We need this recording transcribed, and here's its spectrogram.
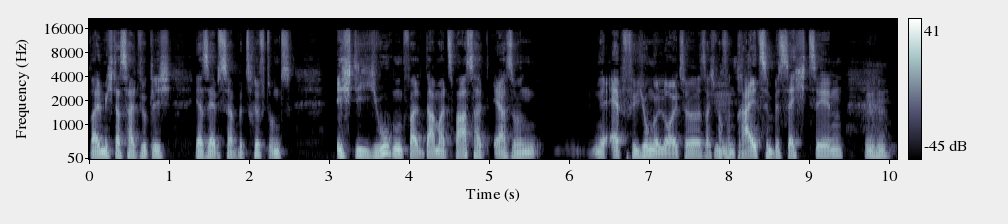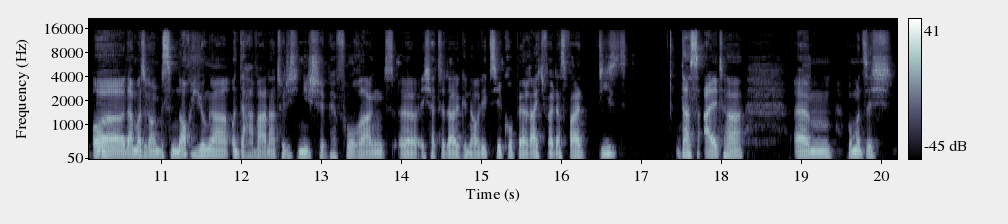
weil mich das halt wirklich ja selbst ja betrifft und ich die Jugend, weil damals war es halt eher so ein eine App für junge Leute, sag ich mal, von 13 mhm. bis 16. Mhm. Äh, damals sogar ein bisschen noch jünger. Und da war natürlich die Nische hervorragend. Äh, ich hatte da genau die Zielgruppe erreicht, weil das war dies, das Alter, ähm, wo man sich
